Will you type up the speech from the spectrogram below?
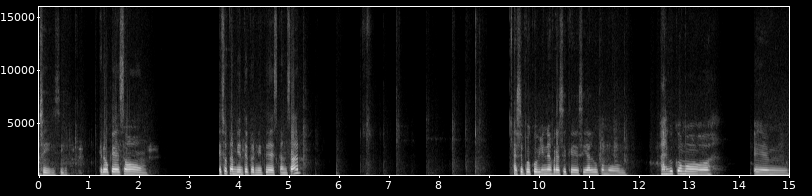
Sí, sí. Creo que eso, eso también te permite descansar. Hace poco vi una frase que decía algo como, algo como, em,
